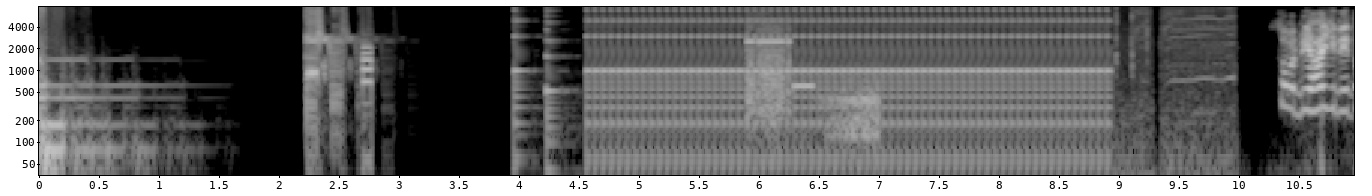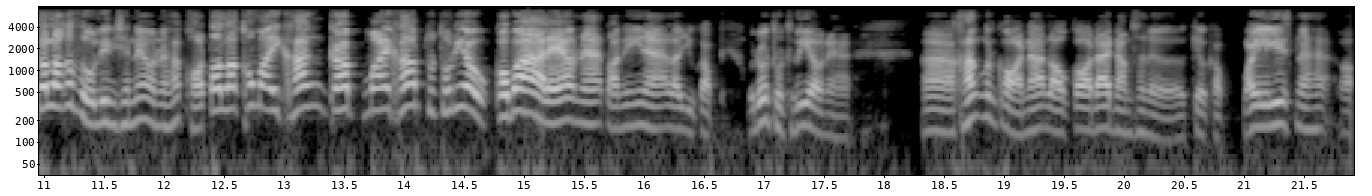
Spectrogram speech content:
สวัสดีครับยินดีต้อนรับเข้าสู่ลินชาแนลนะครับขอต้อนรับเข้ามาอีกครั้งกับ Minecraft Tutorial ก็ว่าแล้วนะ ตอนนี้นะ เราอยู่กับรุ่น Tutorial นะฮะอ่าครั้งก่อนๆนะ เราก็ได้นำเสนอเกี่ยวกับไวลิสนะฮะก็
